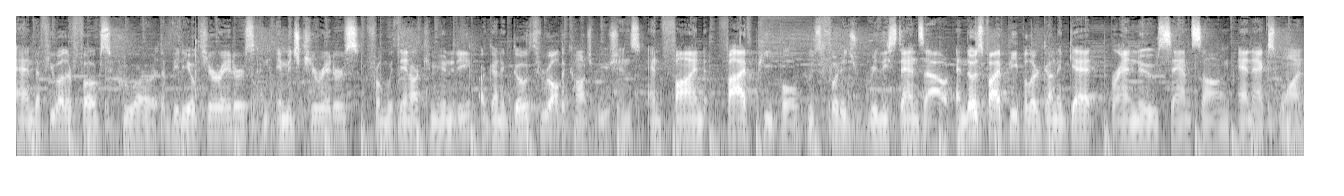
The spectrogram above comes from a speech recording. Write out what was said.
and a few other folks who are the video curators and image curators from within our community are gonna go through all the contributions and find five people whose footage really stands out. And those five people are gonna get brand new Samsung NX1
